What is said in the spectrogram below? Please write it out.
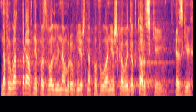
Nowy ład prawny pozwolił nam również na powołanie szkoły doktorskiej SGH.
